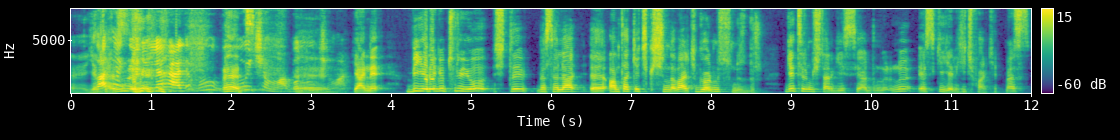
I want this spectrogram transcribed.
e, yetersiz... Zaten gönüllüler herhalde bu, Evet. bu için var. Bunun Ee, için var. Yani bir yere götürüyor işte mesela e, Antakya çıkışında belki görmüşsünüzdür. Getirmişler giysi yardımlarını eski yeni hiç fark etmez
